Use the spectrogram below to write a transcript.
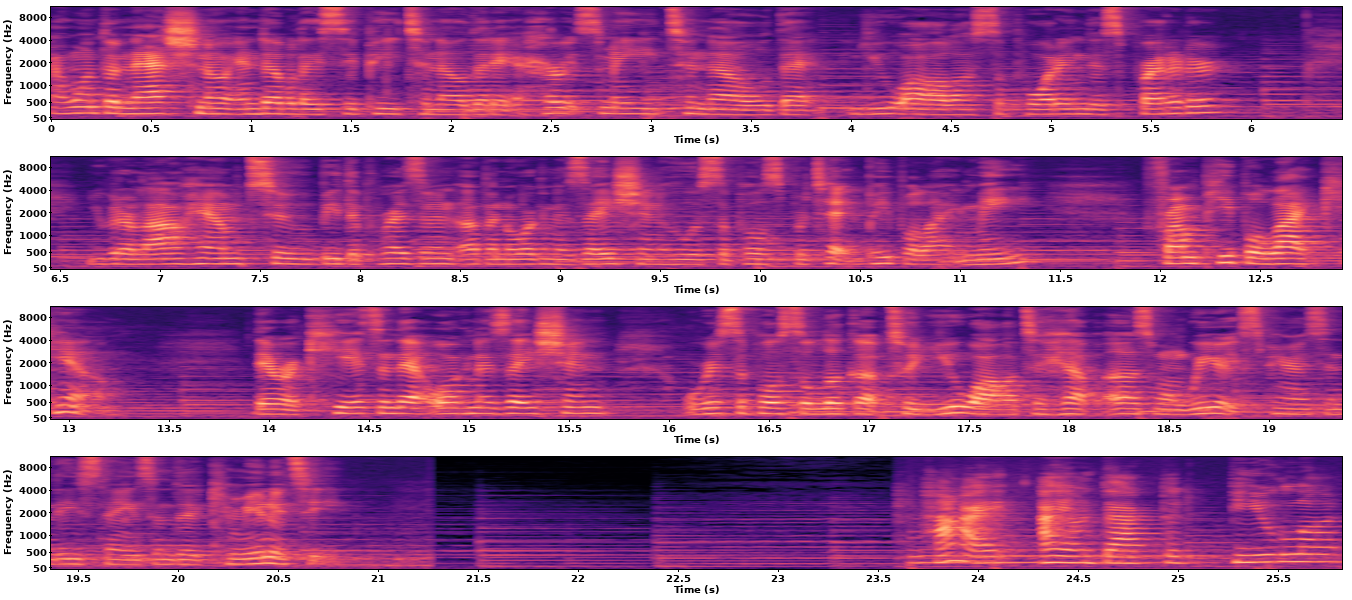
I want the national NAACP to know that it hurts me to know that you all are supporting this predator. You would allow him to be the president of an organization who is supposed to protect people like me from people like him. There are kids in that organization. We're supposed to look up to you all to help us when we're experiencing these things in the community. Hi, I am Dr. Beulah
